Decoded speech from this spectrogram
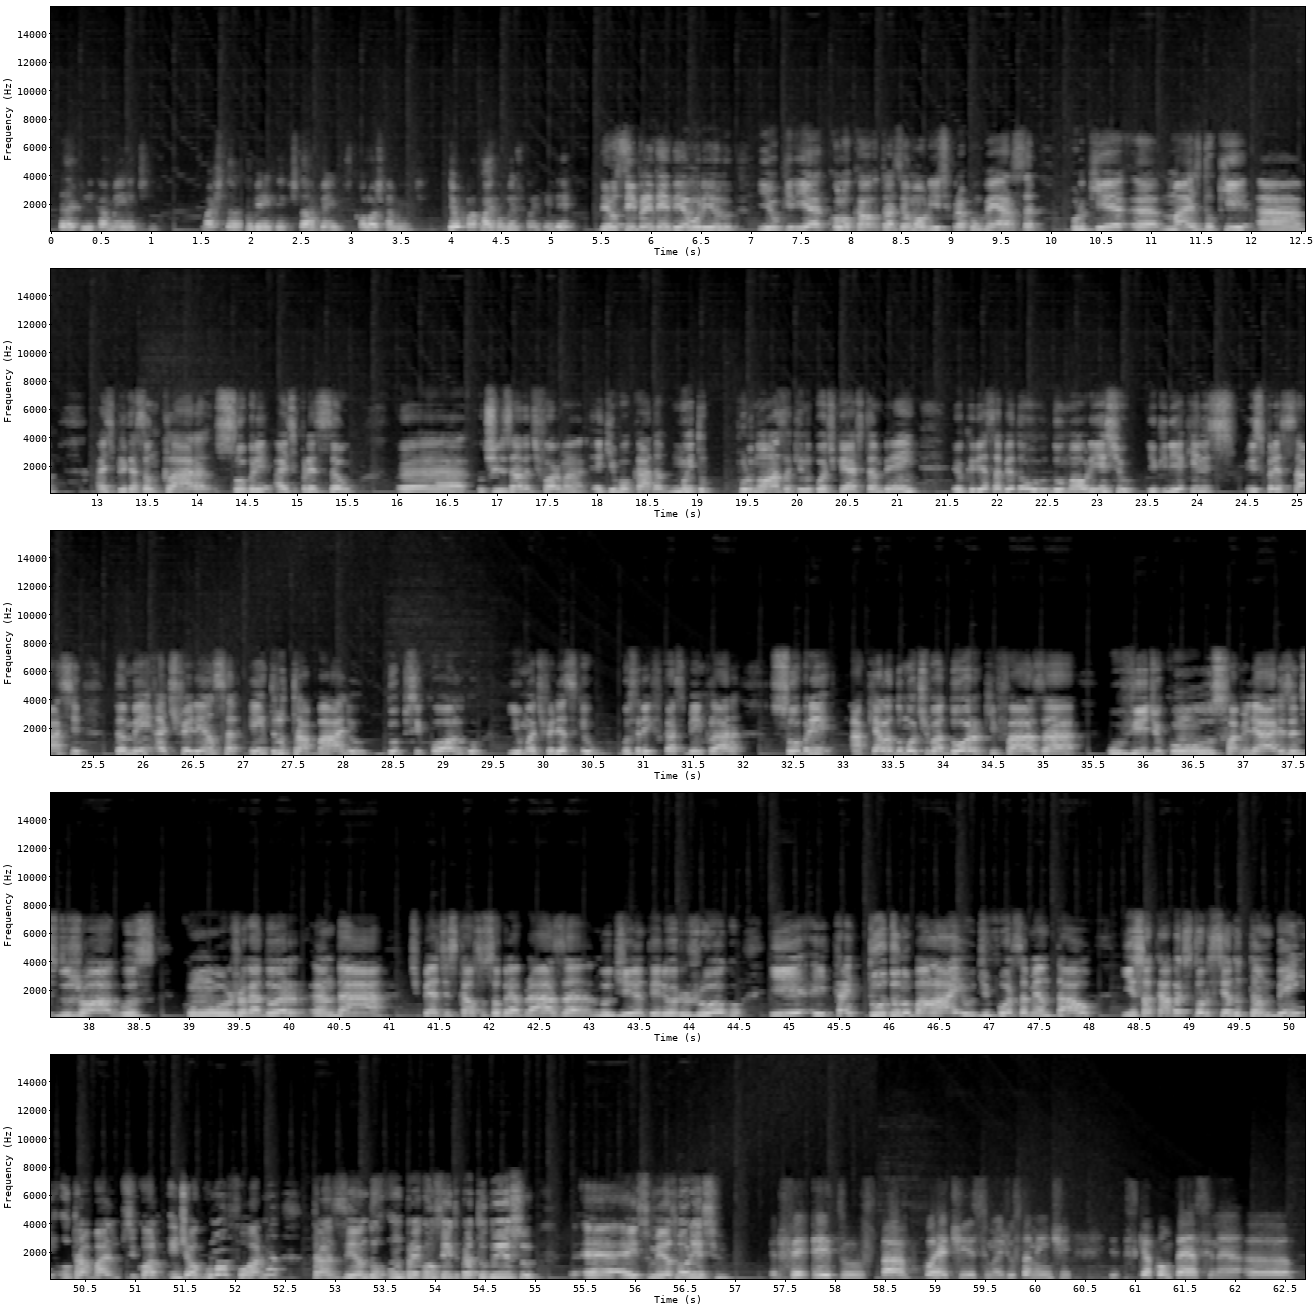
tecnicamente, mas também tem que estar bem psicologicamente. Deu pra, mais ou menos para entender? Deu sim para entender, Murilo. E eu queria colocar, trazer o Maurício para a conversa, porque uh, mais do que a, a explicação clara sobre a expressão uh, utilizada de forma equivocada, muito por nós aqui no podcast também, eu queria saber do, do Maurício e queria que ele expressasse também a diferença entre o trabalho do psicólogo e uma diferença que eu gostaria que ficasse bem clara sobre aquela do motivador que faz a, o vídeo com os familiares antes dos jogos, com o jogador andar de pés descalços sobre a brasa no dia anterior ao jogo e, e cai tudo no balaio de força mental. Isso acaba distorcendo também o trabalho do psicólogo e, de alguma forma, trazendo um preconceito para tudo isso. É, é isso mesmo, Maurício? Perfeito, está corretíssimo. É justamente isso que acontece, né? Uh,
